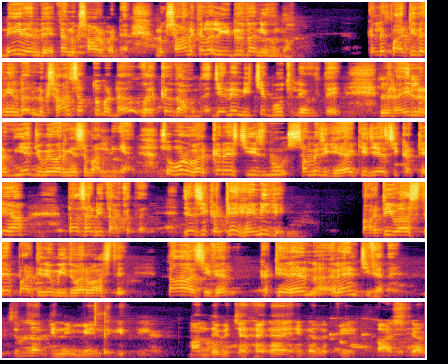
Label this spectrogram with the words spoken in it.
ਨਹੀਂ ਰਹਿੰਦੇ ਤਾਂ ਨੁਕਸਾਨ ਵੱਡਾ ਹੈ। ਨੁਕਸਾਨ ਇਕੱਲਾ ਲੀਡਰ ਦਾ ਨਹੀਂ ਹੁੰਦਾ। ਇਕੱਲੇ ਪਾਰਟੀ ਦਾ ਨਹੀਂ ਹੁੰਦਾ ਨੁਕਸਾਨ ਸਭ ਤੋਂ ਵੱਡਾ ਵਰਕਰ ਦਾ ਹੁੰਦਾ ਜਿਹਨੇ ਨੀਚੇ ਬੂਥ ਲੈਵਲ ਤੇ ਲੜਾਈ ਲੜਨ ਦੀਆਂ ਜ਼ਿੰਮੇਵਾਰੀਆਂ ਸੰਭਾਲਣੀਆਂ ਸੋ ਹੁਣ ਵਰਕਰ ਇਸ ਚੀਜ਼ ਨੂੰ ਸਮਝ ਗਿਆ ਕਿ ਜੇ ਅਸੀਂ ਇਕੱਠੇ ਹਾਂ ਤਾਂ ਸਾਡੀ ਤਾਕਤ ਹੈ। ਜੇ ਅਸੀਂ ਇਕੱਠੇ ਹੈ ਨਹੀਂ ਗੇ ਪਾਰਟੀ ਵਾਸਤੇ ਪਾਰਟੀ ਦੇ ਉਮੀਦਵਾਰ ਵਾਸਤੇ ਤਾਂ ਅਸੀਂ ਫਿਰ ਇਕੱਠੇ ਰਹਿਣ ਰਹਿਣ ਚ ਹੀ ਫਾਇਦਾ ਹੈ। ਸਿੱਧੂ ਸਾਹਿਬ ਜਿੰਨੀ ਮਿਹਨਤ ਕੀਤੀ ਮਨ ਦੇ ਵਿੱਚ ਹੈਗਾ ਇਹ ਗੱਲ ਕਿ ਕਾਸ਼ ਜਦ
